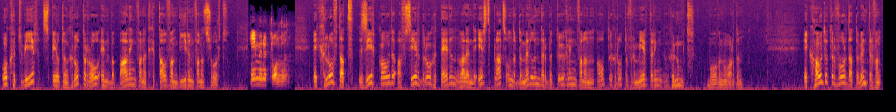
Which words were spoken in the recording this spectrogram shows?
Ook het weer speelt een grote rol in de bepaling van het getal van dieren van een soort. 1 minuut wandelen. Ik geloof dat zeer koude of zeer droge tijden wel in de eerste plaats onder de middelen der beteugeling van een al te grote vermeerdering genoemd mogen worden. Ik houd het ervoor dat de winter van 1854-1855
